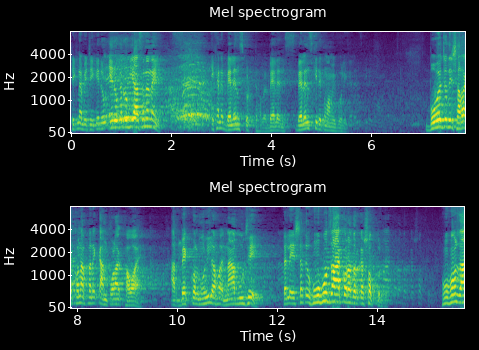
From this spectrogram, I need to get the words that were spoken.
ঠিক না বেঠিক? এ রোগের রোগী আছে না নাই? এখানে ব্যালেন্স করতে হবে ব্যালেন্স ব্যালেন্স কীরকম আমি বলি? বউ যদি সারাক্ষণ আপনার কান পড়া খাওয়ায় আর বেককল মহিলা হয়, না বুঝে, তাহলে এর সাথে হো যা করা দরকার সব করবে। হো যা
